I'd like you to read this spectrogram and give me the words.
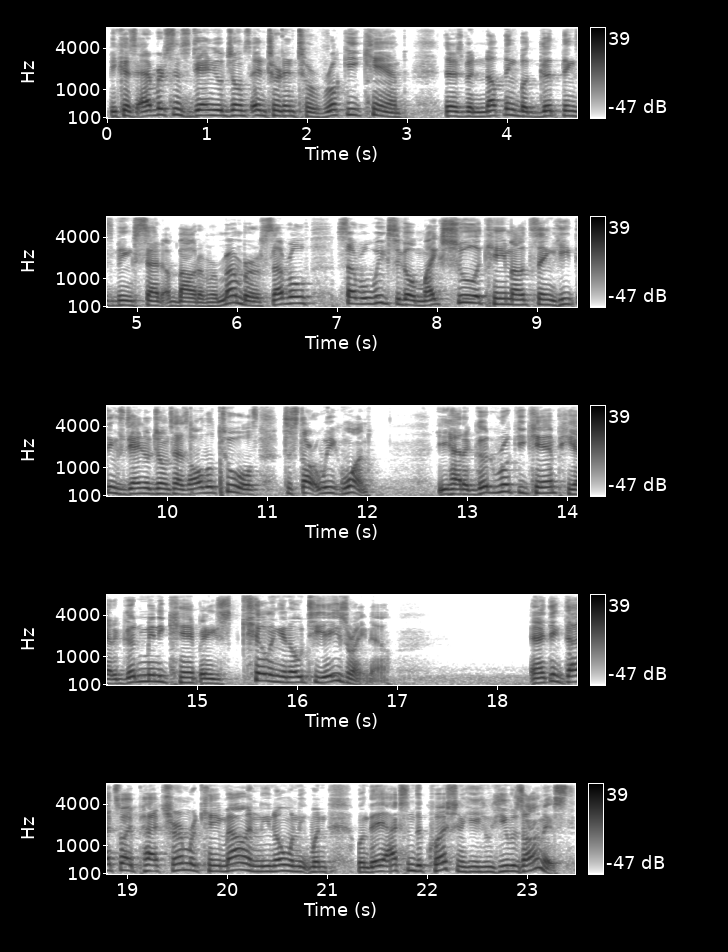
because ever since Daniel Jones entered into rookie camp, there's been nothing but good things being said about him. Remember, several several weeks ago, Mike Shula came out saying he thinks Daniel Jones has all the tools to start week one. He had a good rookie camp, he had a good mini camp, and he's killing in OTAs right now. And I think that's why Pat Shurmur came out and you know when when when they asked him the question, he he was honest.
